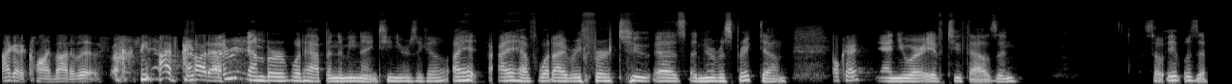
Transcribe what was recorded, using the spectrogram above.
I got to climb out of this. I mean, I've got to." I, I remember what happened to me 19 years ago. I I have what I refer to as a nervous breakdown. Okay. January of 2000. So it was a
